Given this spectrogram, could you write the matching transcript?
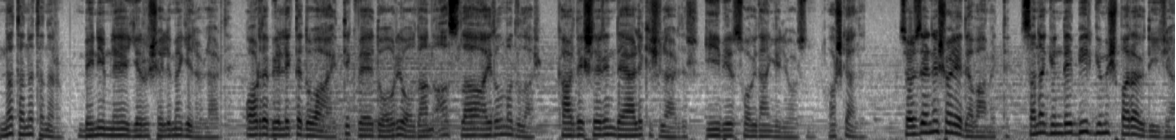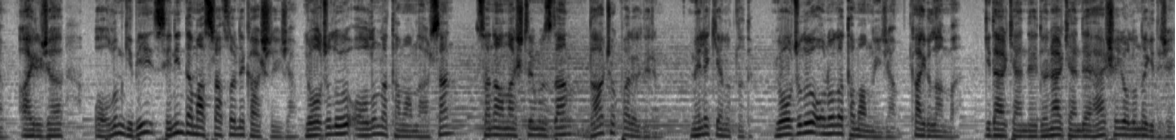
Natan'ı tanırım. Benimle Yarışelim'e gelirlerdi. Orada birlikte dua ettik ve doğru yoldan asla ayrılmadılar. Kardeşlerin değerli kişilerdir. İyi bir soydan geliyorsun. Hoş geldin. Sözlerine şöyle devam etti. Sana günde bir gümüş para ödeyeceğim. Ayrıca oğlum gibi senin de masraflarını karşılayacağım. Yolculuğu oğlumla tamamlarsan sana anlaştığımızdan daha çok para öderim. Melek yanıtladı. Yolculuğu onunla tamamlayacağım. Kaygılanma. Giderken de dönerken de her şey yolunda gidecek.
